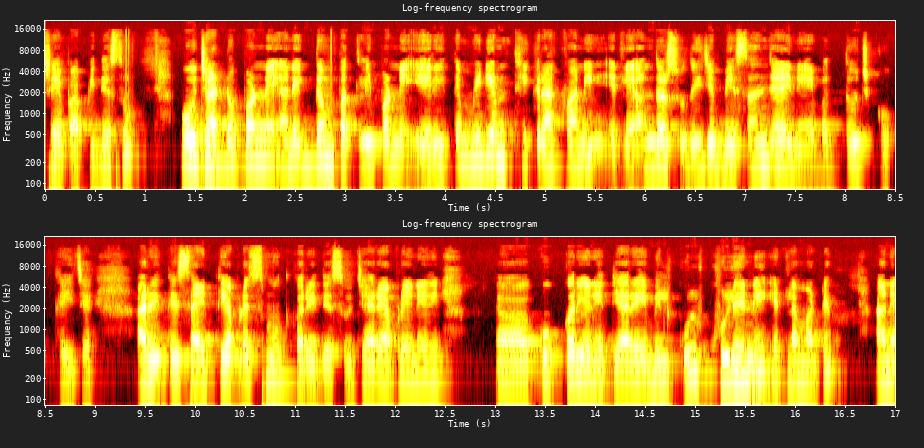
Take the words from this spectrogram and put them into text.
શેપ આપી દેશું. બહુ જાડો પણ નહીં અને એકદમ પતલી પણ નહીં. એ રીતે મીડિયમ થીક રાખવાની, એટલે અંદર સુધી જે બેસન જાય ને એ બધું જ કૂક થઈ જાય. આ રીતે સાઈડથી આપણે સ્મૂથ કરી દઈશું જ્યારે આપણે એને કૂક કરીએ ને ત્યારે બિલકુલ ખુલે નહીં એટલા માટે અને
